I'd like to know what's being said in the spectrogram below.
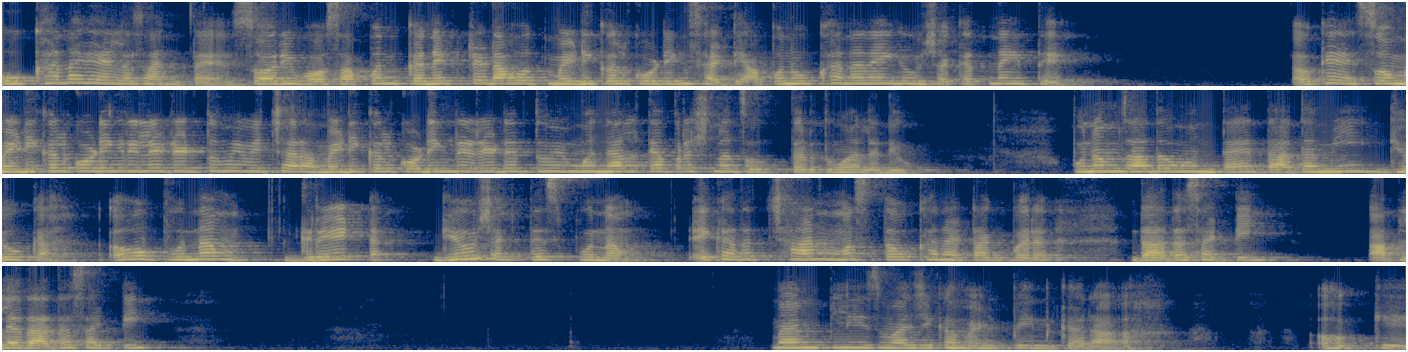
उखाणा घ्यायला सांगताय. सॉरी बॉस आपण कनेक्टेड आहोत मेडिकल कोडिंगसाठी आपण उखाणा नाही घेऊ शकत नाही ते okay so medical coding related तुम्ही विचारा. मेडिकल कोडिंग रिलेटेड तुम्ही म्हणाल त्या प्रश्नाचं उत्तर तुम्हाला देऊ. पूनम जाधव म्हणताय दादा मी घेऊ का? अहो पूनम ग्रेट घेऊ शकतेस पूनम. एखादं छान मस्त उखाणा टाक बरं. दादासाठी आपल्या दादासाठी. मॅम प्लीज माझी कमेंट पिन करा. ओके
